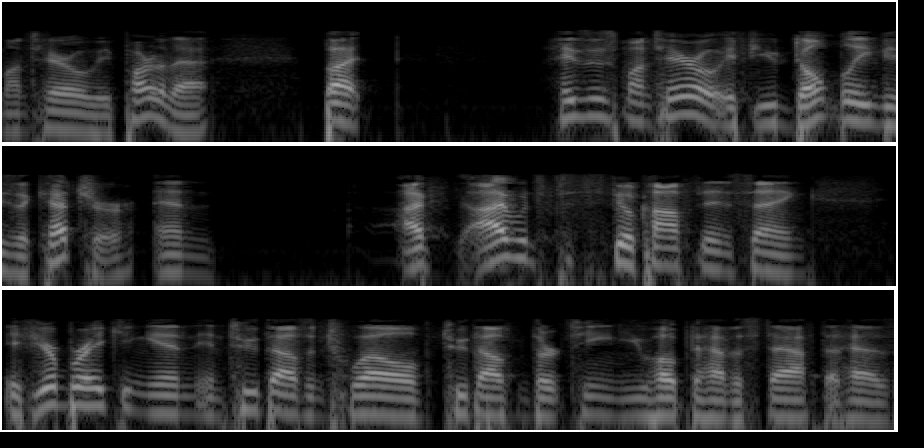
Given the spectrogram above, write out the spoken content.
Montero will be part of that, but Jesus Montero, if you don't believe he's a catcher, and I I would feel confident in saying if you're breaking in in 2012, 2013, you hope to have a staff that has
